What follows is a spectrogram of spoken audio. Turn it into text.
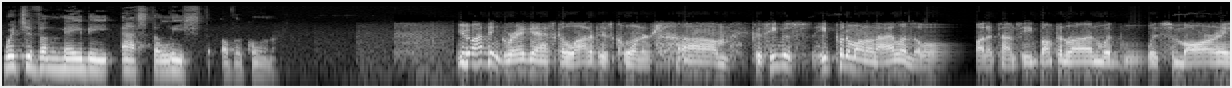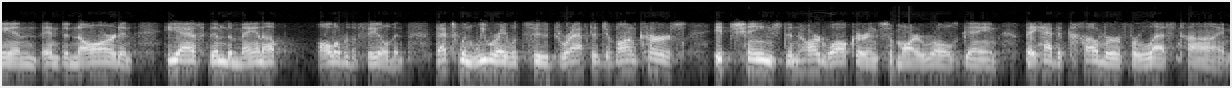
Which of them maybe asked the least of the corners? You know, I think Gregg asked a lot of his corners because um, he was he put them on an island a lot of times he bump and run with with Samari and and Denard, and he asked them to man up all over the field, and that's when we were able to draft a Jevon Kearse. It changed Denard Walker and Samari Rolle's game. They had to cover for less time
